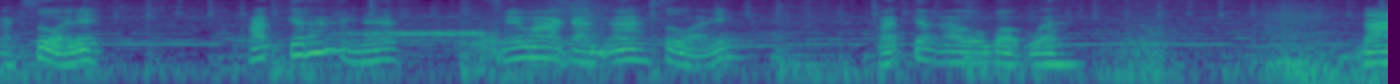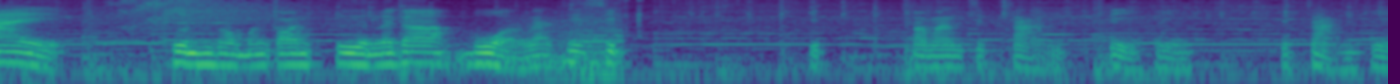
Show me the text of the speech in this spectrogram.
อักสวยเลย พัดก็ได้นะ ไม่ว่ากัน อะ สวย พัดก็เอาบอกว่า ได้ทุนของมังกรคืนแล้วก็บวกแล้วที่สิบประมาณสิบสามสี่ทีสิบสามที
